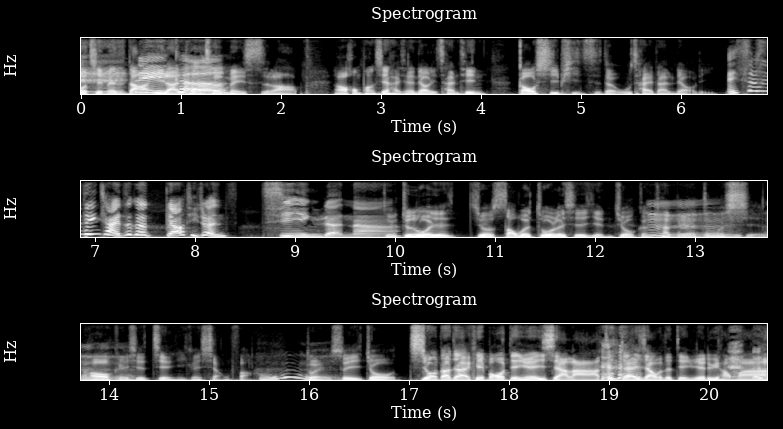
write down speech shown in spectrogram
我前面是打宜兰同城美食啦，然后红螃蟹海鲜料理餐厅高西皮子的无菜单料理。哎、欸，是不是听起来这个标题就很？吸引人呐、啊，对，就是我也有稍微做了一些研究，跟看别人怎么写，嗯嗯嗯、然后给一些建议跟想法。嗯、对，所以就希望大家也可以帮我点阅一下啦，增加一下我的点阅率好吗？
